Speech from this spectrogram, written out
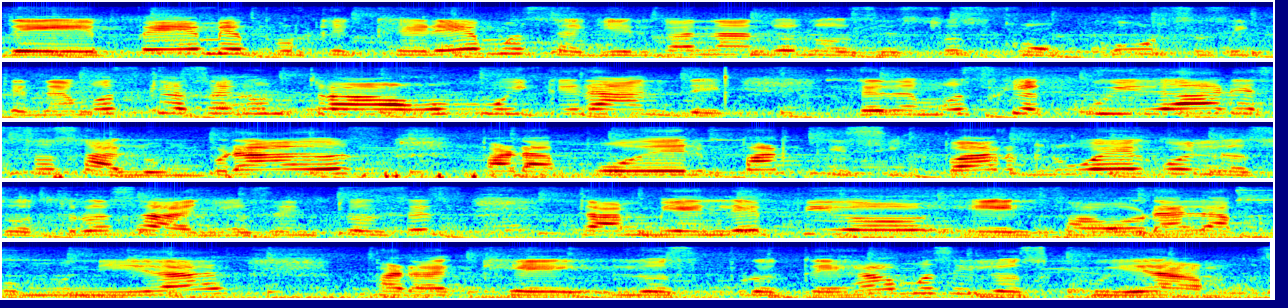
de EPM, porque queremos seguir ganándonos estos concursos y tenemos que hacer un trabajo muy grande, tenemos que cuidar estos alumbrados para poder participar luego en los otros años. Entonces también le pido el favor a la comunidad para que los protejamos y los cuidamos.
